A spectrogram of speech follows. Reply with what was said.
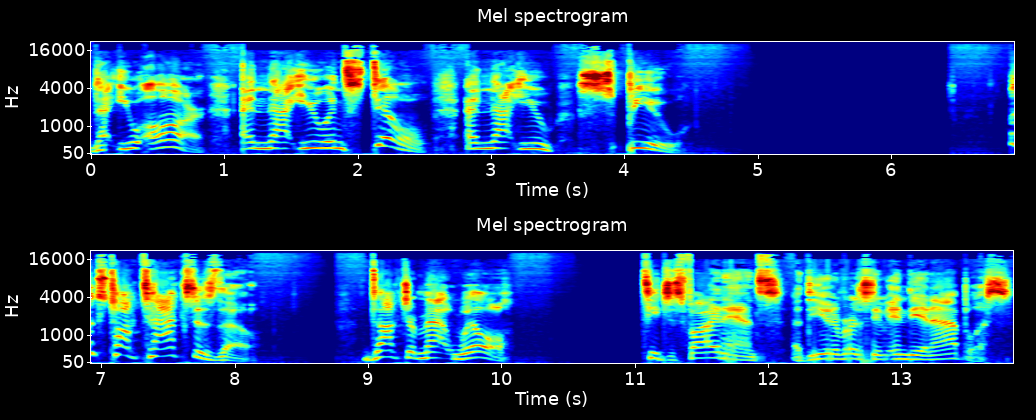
that you are and that you instill and that you spew. Let's talk taxes, though. Dr. Matt Will teaches finance at the University of Indianapolis.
